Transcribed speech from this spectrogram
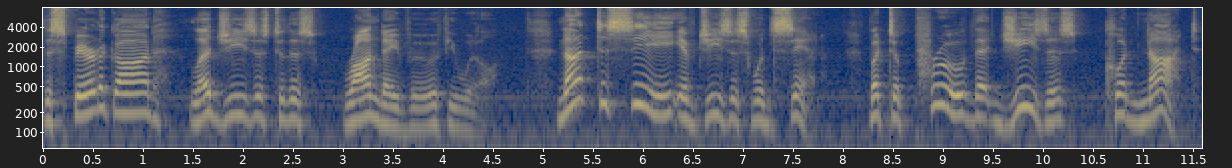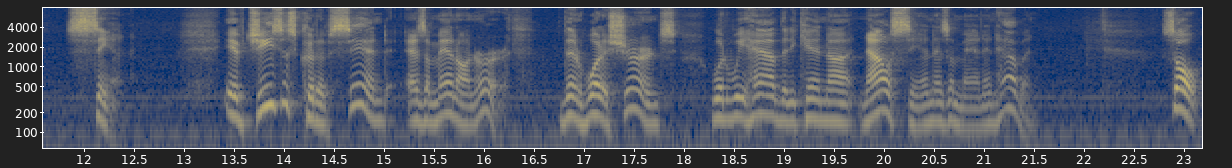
The Spirit of God led Jesus to this rendezvous, if you will, not to see if Jesus would sin, but to prove that Jesus could not sin. If Jesus could have sinned as a man on earth, then what assurance would we have that he cannot now sin as a man in heaven? So,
